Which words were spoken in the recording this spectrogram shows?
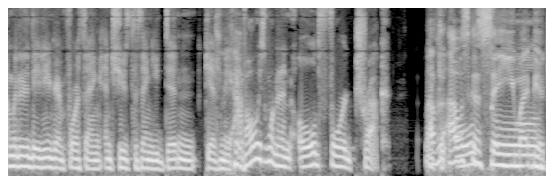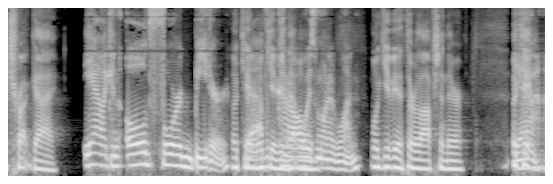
I'm going to do the Enneagram 4 thing and choose the thing you didn't give me. I've always wanted an old Ford truck. Like I was, was going to say you might be a truck guy. Yeah, like an old Ford beater. Okay, we'll I've give you that. Kind of always one. wanted one. We'll give you a third option there. Okay. Yeah.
